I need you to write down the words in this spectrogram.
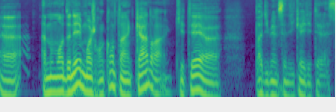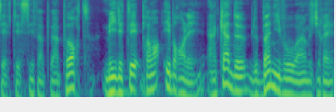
Euh, à un moment donné, moi, je rencontre un cadre qui était euh, pas du même syndicat, il était à la CFTC, enfin peu importe, mais il était vraiment ébranlé. Un cadre de, bas niveau, hein, je dirais.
